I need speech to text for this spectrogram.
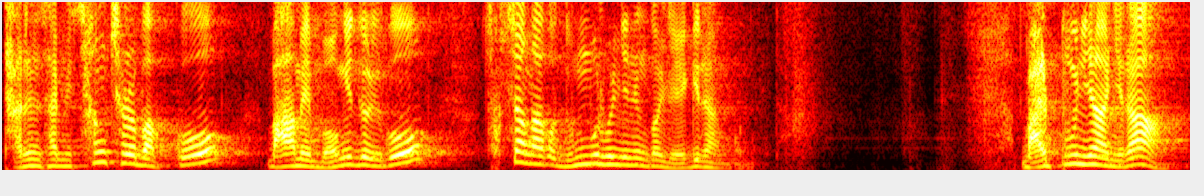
다른 사람이 상처를 받고 마음에 멍이 들고 속상하고 눈물 흘리는 걸 얘기를 한 겁니다. 말뿐이 아니라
